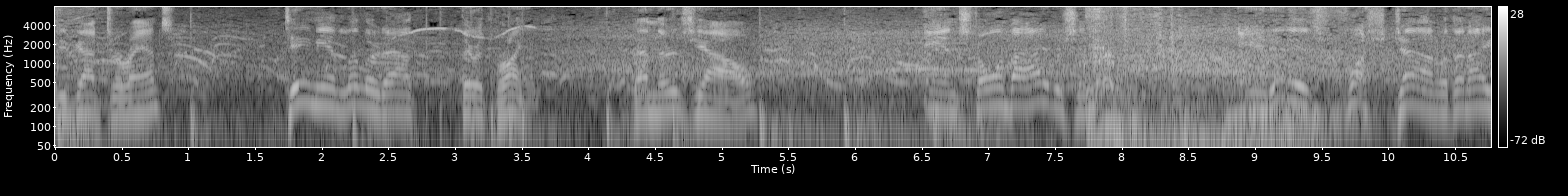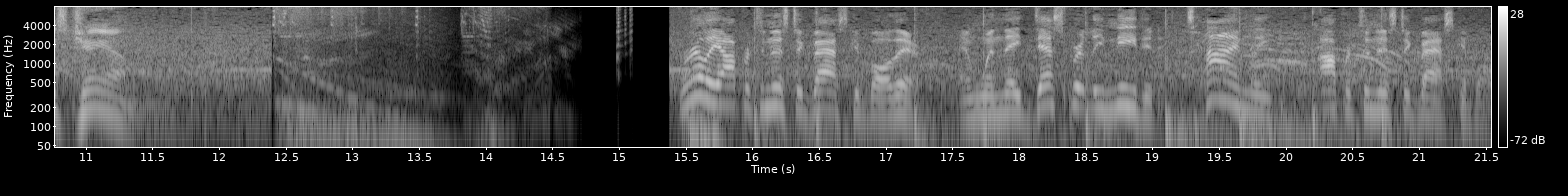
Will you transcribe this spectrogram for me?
We've got Durant, Damian Lillard out there with Bryant. Then there's Yao. And stolen by Iverson. And it is flushed down with a nice jam. Really opportunistic basketball there. And when they desperately needed it, timely opportunistic basketball.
